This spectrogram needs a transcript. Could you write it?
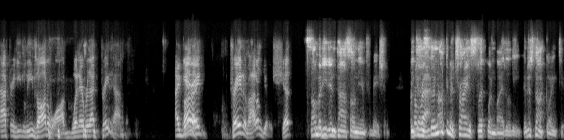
after he leaves Ottawa whenever that trade happens? I All get it. right, trade him. I don't give a shit. Somebody didn't pass on the information because Correct. they're not going to try and slip one by the league. They're just not going to.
